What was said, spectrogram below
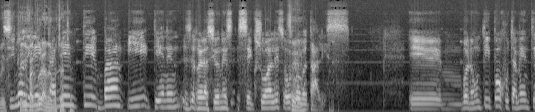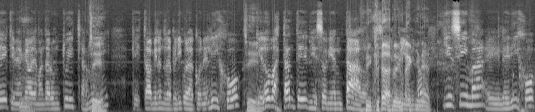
de sino seguir facturando muchacho. directamente van y tienen relaciones sexuales o Sí. robotales. Eh, bueno, un tipo justamente que me Mm. acaba de mandar un tweet a mí, Sí. que estaba mirando la película con el hijo, Sí. quedó bastante desorientado. Sí, claro, el pibe, ¿no? Y encima eh, le dijo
